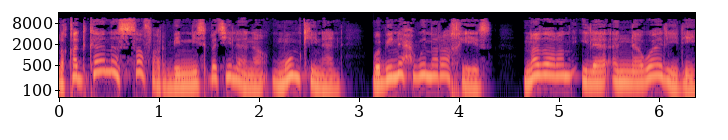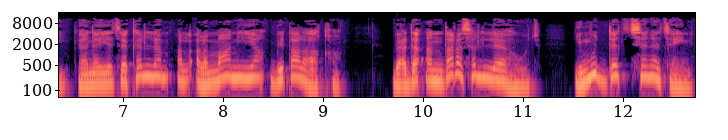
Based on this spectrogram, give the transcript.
لقد كان السفر بالنسبة لنا ممكنا وبنحو رخيص نظرا إلى أن والدي كان يتكلم الألمانية بطلاقة بعد أن درس اللاهوت لمدة سنتين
